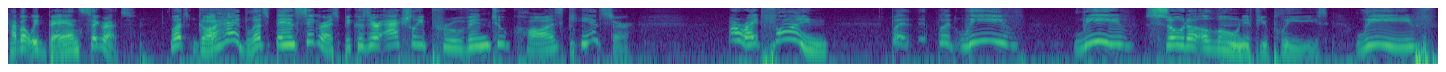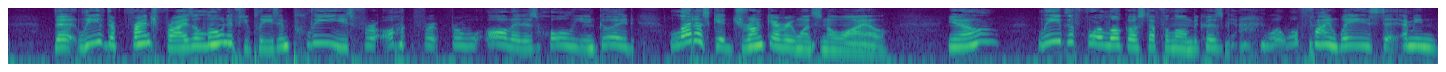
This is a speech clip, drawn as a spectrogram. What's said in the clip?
How about we ban cigarettes? Let's go ahead. Let's ban cigarettes because they're actually proven to cause cancer. All right, fine. But but leave leave soda alone if you please. Leave the leave the french fries alone if you please and please for all, for for all that is holy and good, let us get drunk every once in a while. You know? Leave the four loko stuff alone because ah, we'll, we'll find ways to I mean,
